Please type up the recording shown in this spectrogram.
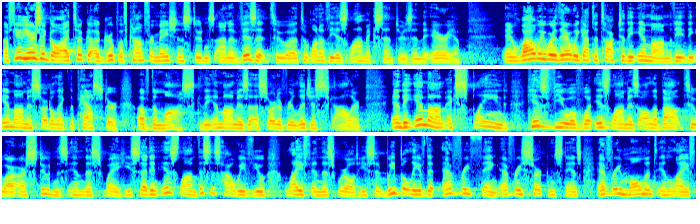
A few years ago, I took a group of confirmation students on a visit to, uh, to one of the Islamic centers in the area. And while we were there, we got to talk to the imam. The, the imam is sort of like the pastor of the mosque, the imam is a sort of religious scholar. And the Imam explained his view of what Islam is all about to our, our, students in this way. He said, In Islam, this is how we view life in this world. He said, We believe that everything, every circumstance, every moment in life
